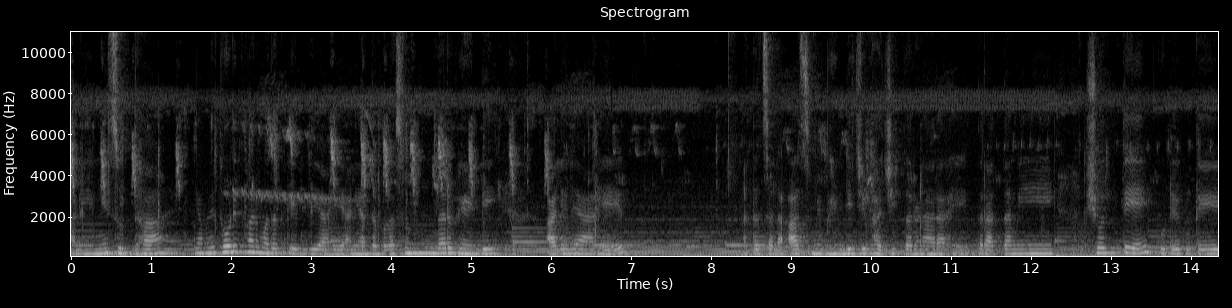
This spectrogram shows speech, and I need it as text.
आणि मी सुद्धा यामध्ये थोडीफार मदत केलेली आहे आणि आता बघा सुंदर भेंडी आलेल्या आहेत. आता चला आज मी भेंडीची भाजी करणार आहे. तर आता मी शोधते कुठे कुठे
